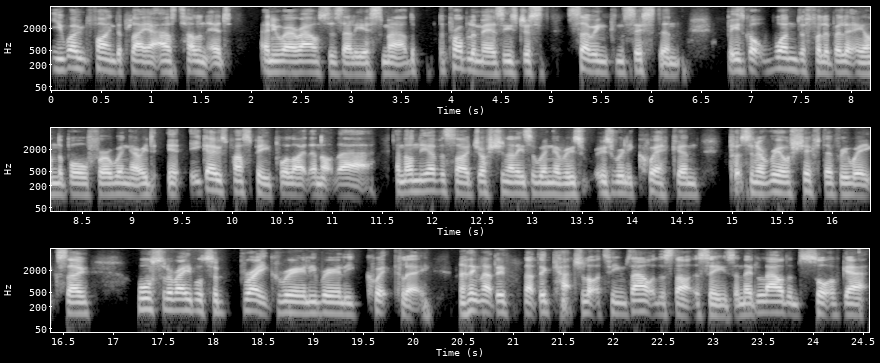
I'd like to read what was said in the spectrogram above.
you won't find a player as talented anywhere else as Zeli Ismail. The, the problem is he's just so inconsistent. But he's got wonderful ability on the ball for a winger. He, he goes past people like they're not there. And on the other side, Josh Ginnelly's a winger who's, who's really quick and puts in a real shift every week. So Walsall are able to break really, really quickly. I think that did that did catch a lot of teams out at the start of the season. They'd allow them to sort of get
